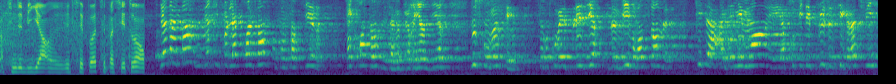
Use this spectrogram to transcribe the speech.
un film de Bigard euh, et de ses potes, c'est pas si étonnant. Il y en a marre de dire qu'il faut de la croissance pour s'en sortir. La croissance, mais ça veut plus rien dire. Nous, ce qu'on veut, c'est retrouver le plaisir de vivre ensemble, quitte à, à gagner moins et à profiter plus de ce qui est gratuit.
